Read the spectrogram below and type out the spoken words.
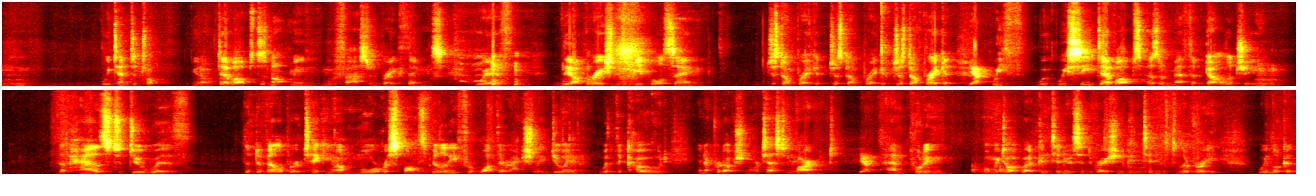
mm we tend to talk you know, DevOps does not mean move fast and break things with the operations people saying, just don't break it, just don't break it, just don't break it. Yeah. We, we see DevOps as a methodology mm. that has to do with the developer taking on more responsibility for what they're actually doing yeah. with the code in a production or test environment. Yeah. And putting, when we talk about continuous integration, continuous delivery, we look at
